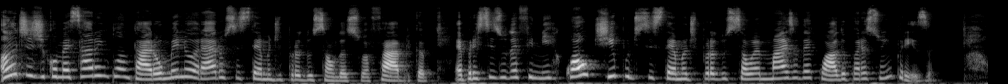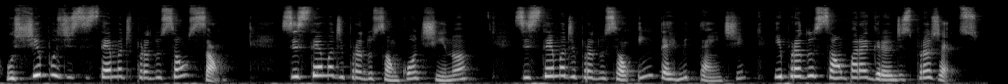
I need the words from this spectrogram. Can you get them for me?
Antes de começar a implantar ou melhorar o sistema de produção da sua fábrica, é preciso definir qual tipo de sistema de produção é mais adequado para a sua empresa. Os tipos de sistema de produção são: sistema de produção contínua, sistema de produção intermitente e produção para grandes projetos.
